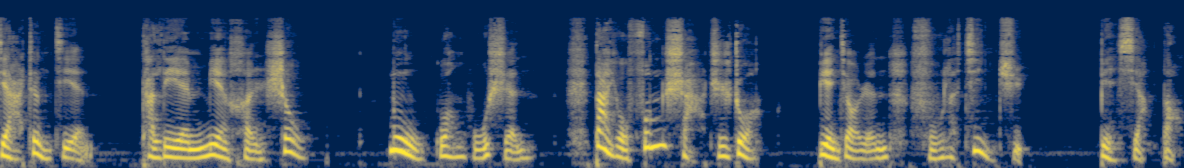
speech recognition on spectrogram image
贾政见他脸面很瘦，目光无神。大有疯傻之状，便叫人扶了进去。便想到，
